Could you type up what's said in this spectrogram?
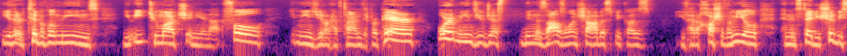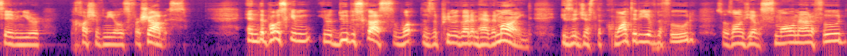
Either typical means you eat too much and you're not full, it means you don't have time to prepare, or it means you've just been nazazel on Shabbos because you've had a hush of a meal, and instead you should be saving your hush of meals for Shabbos. And the poskim, you know, do discuss what does the Pri Megadim have in mind. Is it just the quantity of the food? So as long as you have a small amount of food,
